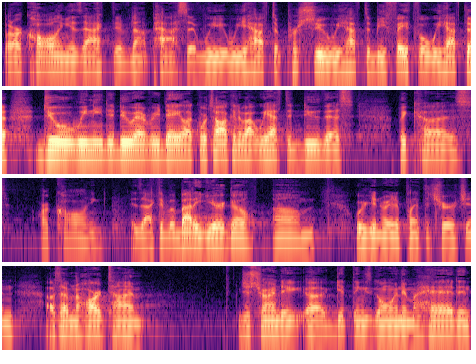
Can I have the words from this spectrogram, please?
But our calling is active, not passive. We, we have to pursue. We have to be faithful. We have to do what we need to do every day, like we're talking about. We have to do this because our calling is active. About a year ago, um, we were getting ready to plant the church, and I was having a hard time just trying to uh, get things going in my head and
